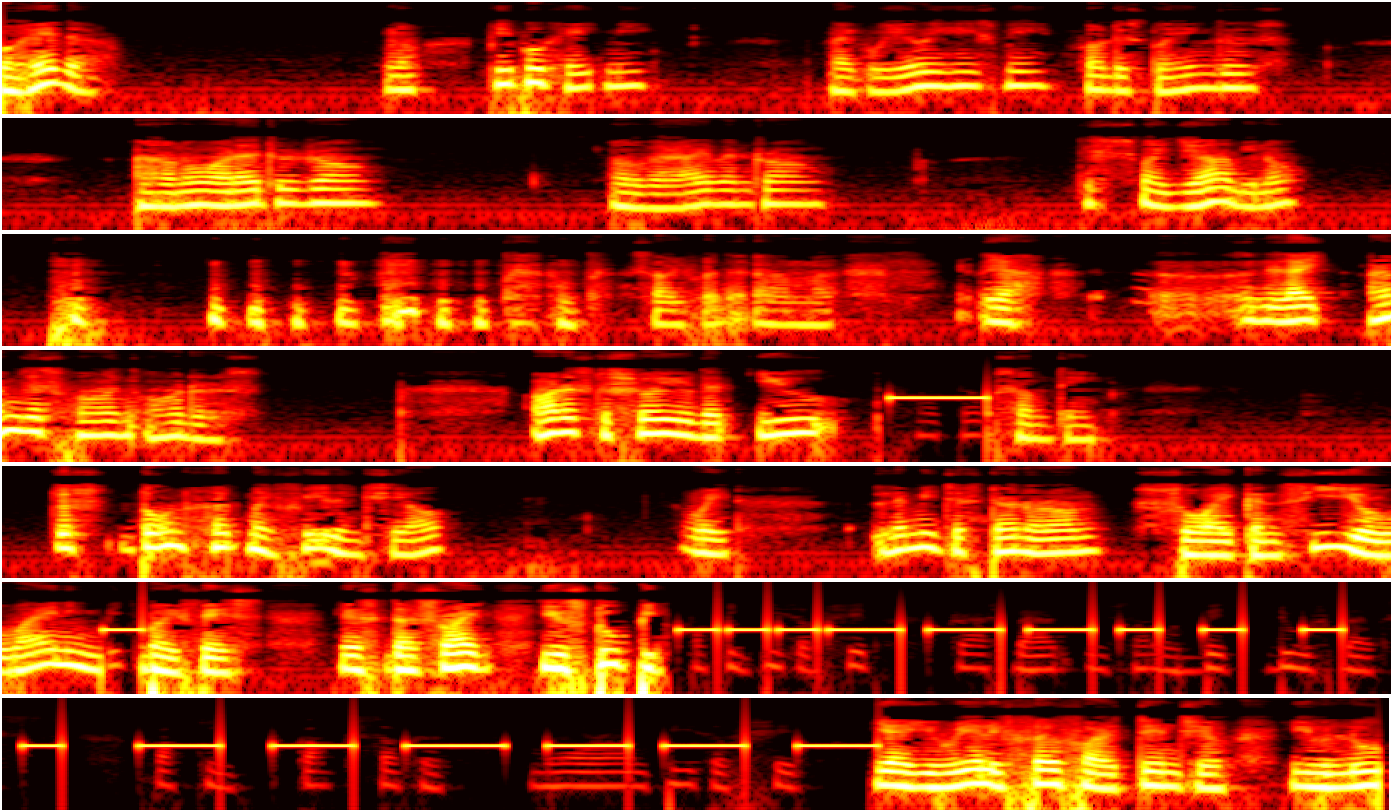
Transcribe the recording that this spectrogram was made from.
Oh, hey there. No, people hate me. Like, really hate me for displaying this. I don't know what I did wrong. Or where I went wrong. This is my job, you know. Sorry for that. Um, uh, yeah. Uh, like, I'm just following orders. Orders to show you that you something. Just don't hurt my feelings, y'all. Wait, let me just turn around so I can see your whining boy face. Yes, that's right, you stupid. Yeah, you really fell for it, didn't you? You lose.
